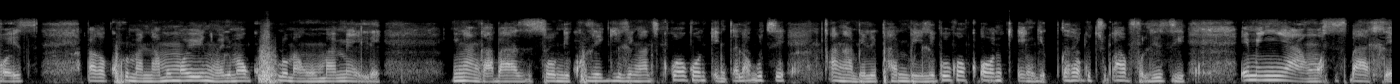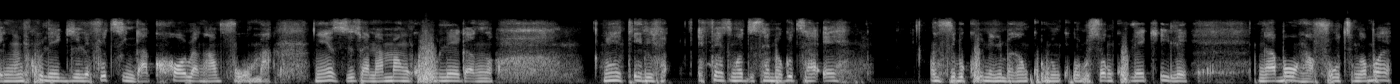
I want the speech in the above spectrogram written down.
voice bakakhuluma nami umoya oyingcwele uma ukhuluma ngumamele. Ngingangabazi so ngikhulekile ngathi kuko konke ngicela ukuthi angihambele phambili. Kuko konke ngicela ukuthi avule eminyango sisibahle ngikhulekile futhi ngakholwa ngavuma. Ngezizwa nami ngikhuleka ngey'teli first ngodisemba ukuthi ha-e ngisebukhoneni bakankulunkulu so ngikhulekile ngabonga futhi ngoba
